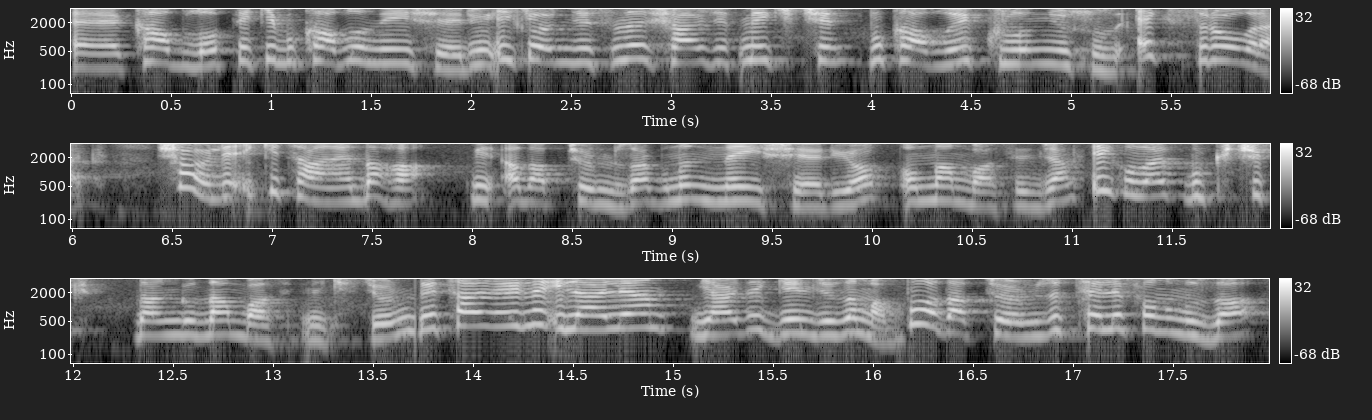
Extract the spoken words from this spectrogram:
e, kablo. Peki bu kablo ne işe yarıyor? İlk öncesinde şarj etmek için bu kabloyu kullanıyorsunuz. Ekstra olarak şöyle iki tane daha bir adaptörümüz var. Buna ne işe yarıyor? Ondan bahsedeceğim. İlk olarak bu küçük dongle'dan bahsetmek istiyorum. Detaylarına ilerleyen yerde geleceğiz ama bu adaptörümüzü telefonumuza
